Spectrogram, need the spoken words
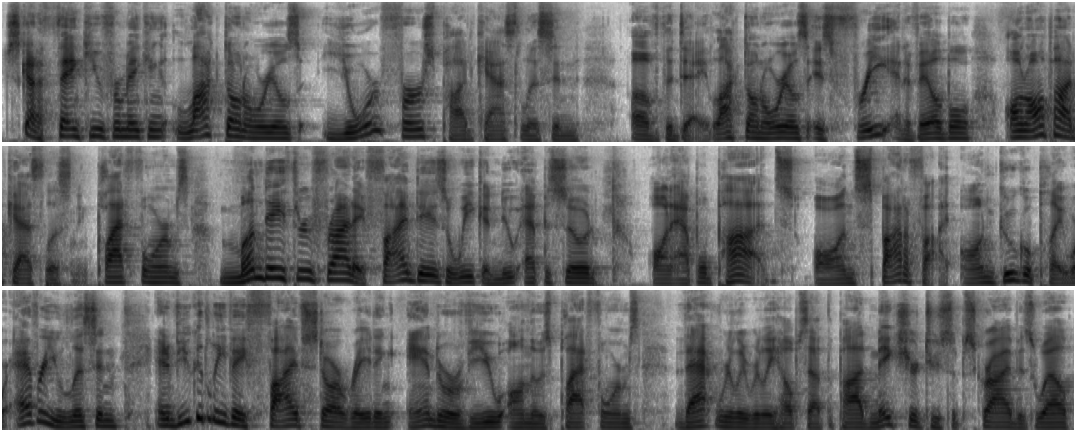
just got to thank you for making Locked On Orioles your first podcast listen of the day. Locked On Orioles is free and available on all podcast listening platforms Monday through Friday, five days a week, a new episode on Apple Pods, on Spotify, on Google Play, wherever you listen. And if you could leave a five star rating and a review on those platforms, that really, really helps out the pod. Make sure to subscribe as well.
